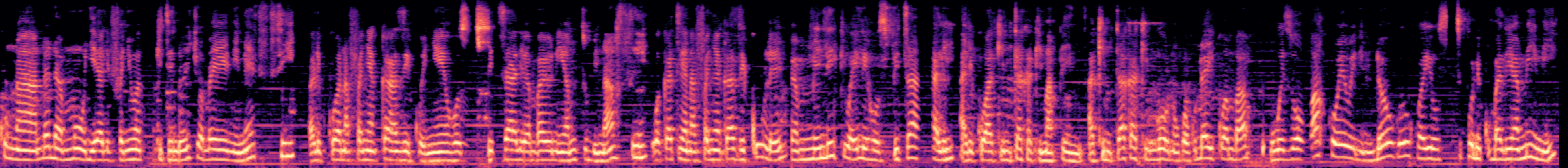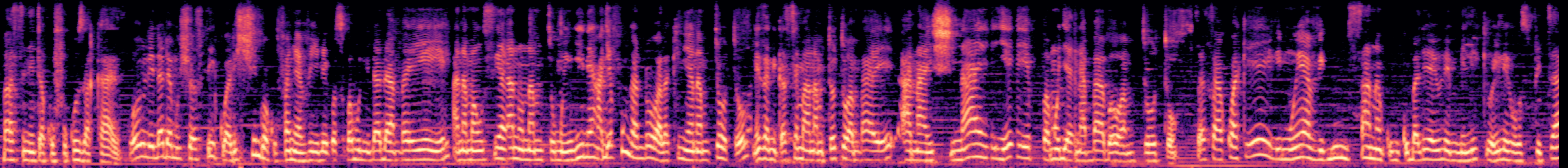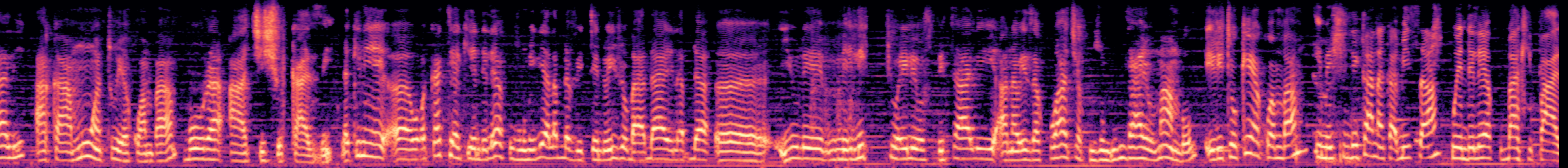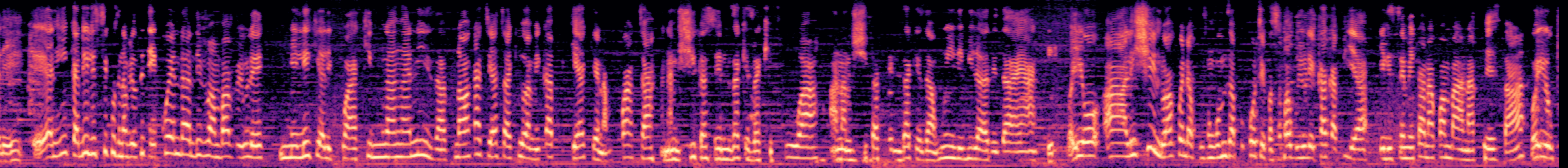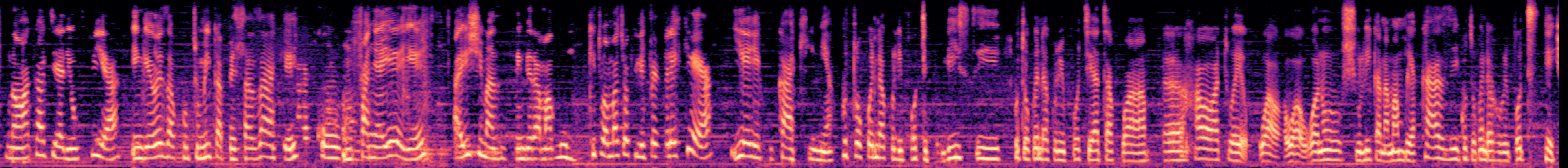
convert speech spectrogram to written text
Kuna dada mmoja alifanyiwa kitendo hicho, ambaye ni nesi. Alikuwa anafanya kazi kwenye hospitali ambayo ni ya mtu binafsi. Wakati anafanya kazi kule, mmiliki wa ile hospitali alikuwa akimtaka kimapenzi, akimtaka kingono, kwa kudai kwamba uwezo wako wewe ni mdogo, kwa hiyo usiponikubalia mimi, basi nitakufukuza kazi. Kwa hiyo yule dada mwisho wa siku alishindwa kufanya vile, kwa sababu ni dada ambaye yeye ana mahusiano na mtu mwingine, hajafunga ndoa, lakini ana mtoto, naweza nikasema ana mtoto ambaye anaishi naye yeye pamoja na baba wa mtoto. Sasa kwake yeye ilimwea vigumu sana kumkubalia yule mmiliki wa ile hospitali, akaamua tu ya kwamba bora aachishwe kazi. Lakini uh, wakati akiendelea kuvumilia labda vitendo hivyo, baadaye labda uh, yule mmiliki wa ile hospitali anaweza kuacha kuzungumza hayo mambo. Ilitokea kwamba imeshindikana kabisa kuendelea kubaki pale, yaani kadiri siku zinavyozidi kwenda ndivyo ambavyo yule mmiliki alikuwa akimng'ang'aniza. Kuna wakati hata akiwa amekaa peke yake anamfuata, anamshika sehemu zake za kifua, anamshika sehemu zake za mwili bila ridhaa yake. Kwa hiyo alishindwa kwenda kuzungumza popote, kwa sababu yule kaka pia ilisemekana kwamba ana pesa. Kwa hiyo kuna wakati aliyofia ingeweza kutumika pesa zake kumfanya yeye aishi mazingira magumu, kitu ambacho kilipelekea yeye kukaa kimya, kuto kwenda kuripoti polisi, kuto kwenda kuripoti hata kwa uh, hawa watu wanaoshughulika wa, wa, na mambo ya kazi, kuto kwenda kuripoti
